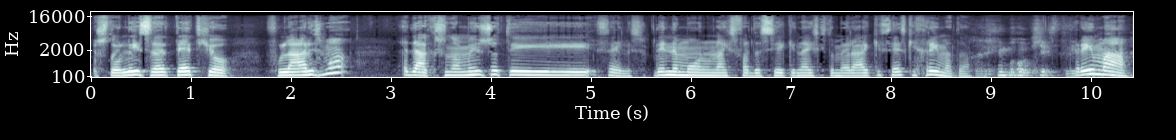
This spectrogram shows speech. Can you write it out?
στολίσεις, δηλαδή τέτοιο φουλάρισμα. Εντάξει, νομίζω ότι θέλεις. Δεν είναι μόνο να έχεις φαντασία και να έχεις και το μεράκι, θες και χρήματα. Χρήμα όχι αστεία. Χρήμα!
